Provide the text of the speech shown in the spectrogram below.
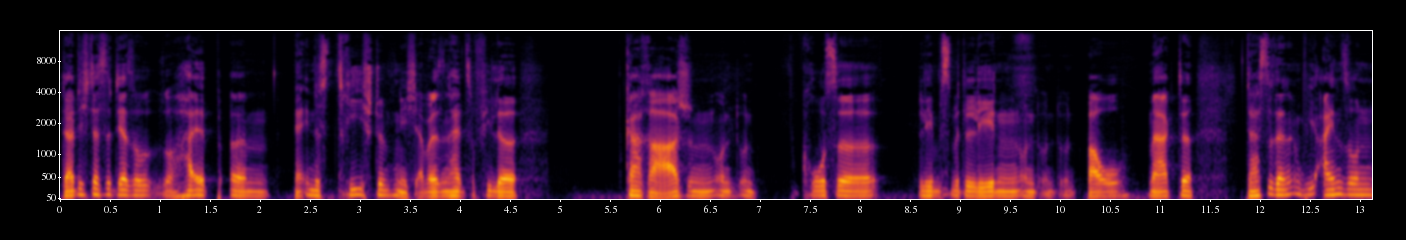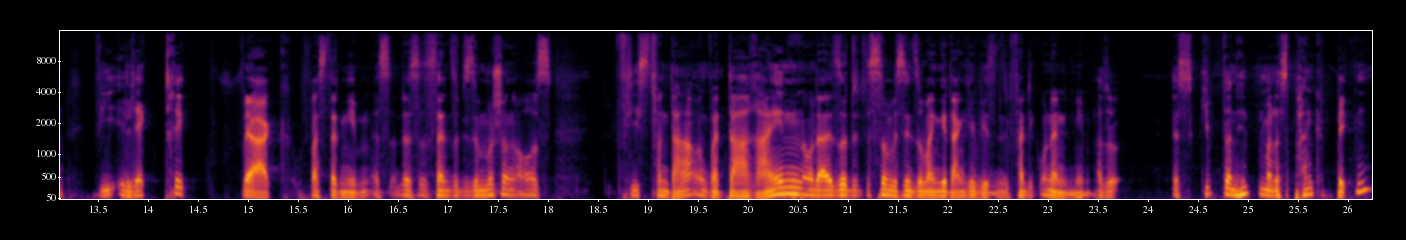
dadurch, dass es ja so, so halb, ähm, ja, Industrie stimmt nicht, aber da sind halt so viele Garagen und, und große Lebensmittelläden und, und, und Baumärkte. Da hast du dann irgendwie ein so ein wie Elektrikwerk, was daneben ist. Und das ist dann so diese Mischung aus, fließt von da irgendwas da rein oder also das ist so ein bisschen so mein Gedanke gewesen. Das fand ich unangenehm. Also es gibt dann hinten mal das Punkbecken,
